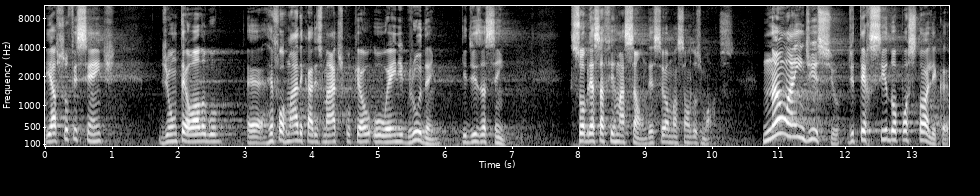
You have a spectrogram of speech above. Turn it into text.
e a suficiente de um teólogo é, reformado e carismático que é o Wayne Gruden, que diz assim, sobre essa afirmação, desceu a mansão dos mortos. Não há indício de ter sido apostólica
